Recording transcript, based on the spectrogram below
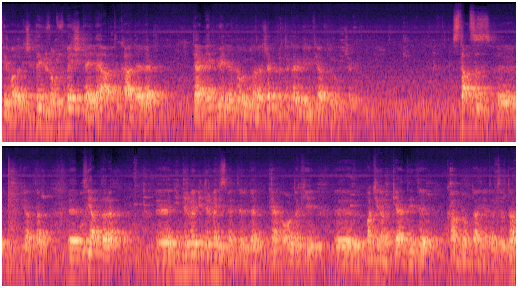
firmalar için de 135 TL artı KDV dernek üyelerine uygulanacak metrekare birim fiyatları olacak. Standsız e, fiyatlar. E, bu fiyatlara e, indirme bildirme hizmetleri de yani oradaki e, makinenin geldiğinde kamyondan ya da tırdan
